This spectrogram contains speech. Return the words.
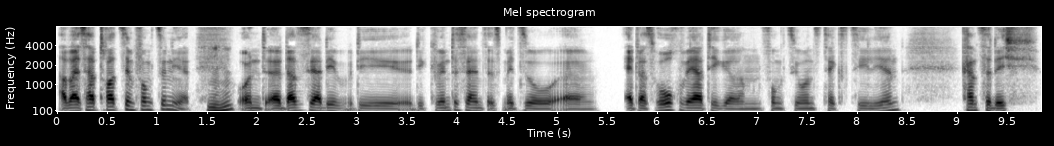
Aber es hat trotzdem funktioniert. Mhm. Und äh, das ist ja die, die, die Quintessenz ist mit so äh, etwas hochwertigeren Funktionstextilien kannst du dich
